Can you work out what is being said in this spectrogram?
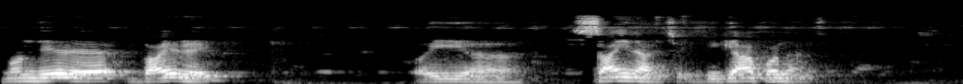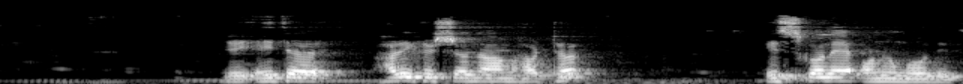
মন্দিরের বাইরে ওই সাইন আছে বিজ্ঞাপন আছে যে এইটা হরে কৃষ্ণ নাম হঠ ইস্কনে অনুমোদিত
